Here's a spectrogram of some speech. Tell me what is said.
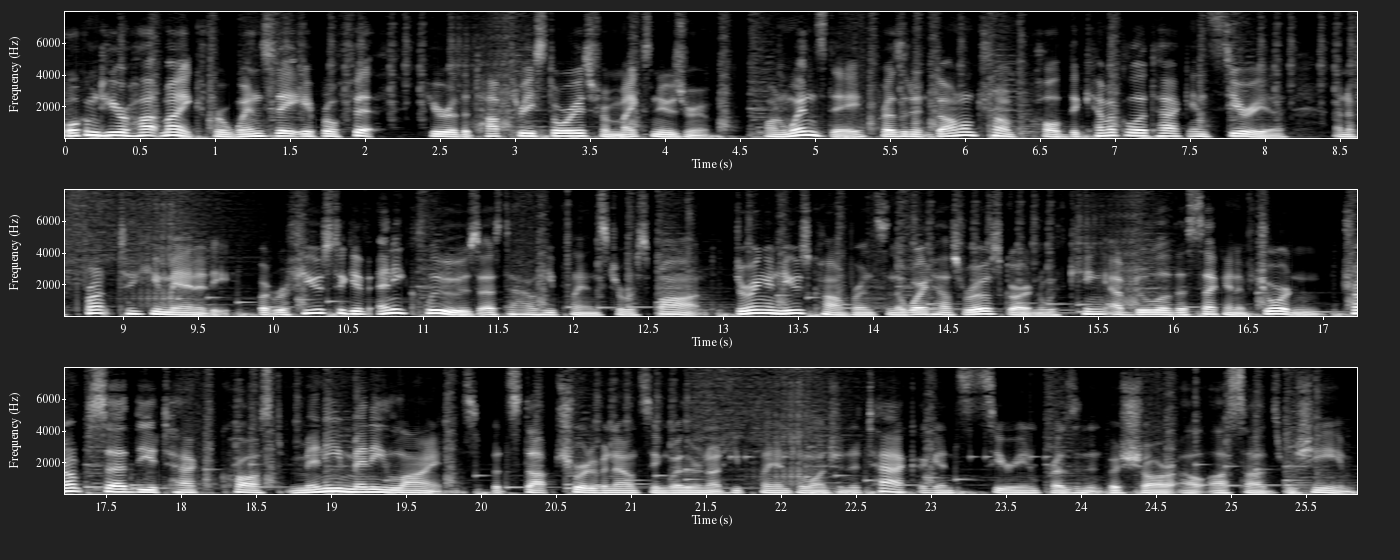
Welcome to your Hot Mic for Wednesday, April 5th. Here are the top three stories from Mic's Newsroom. On Wednesday, President Donald Trump called the chemical attack in Syria an affront to humanity, but refused to give any clues as to how he plans to respond. During a news conference in the White House Rose Garden with King Abdullah II of Jordan, Trump said the attack crossed many, many lines, but stopped short of announcing whether or not he planned to launch an attack against Syrian President Bashar al Assad's regime.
